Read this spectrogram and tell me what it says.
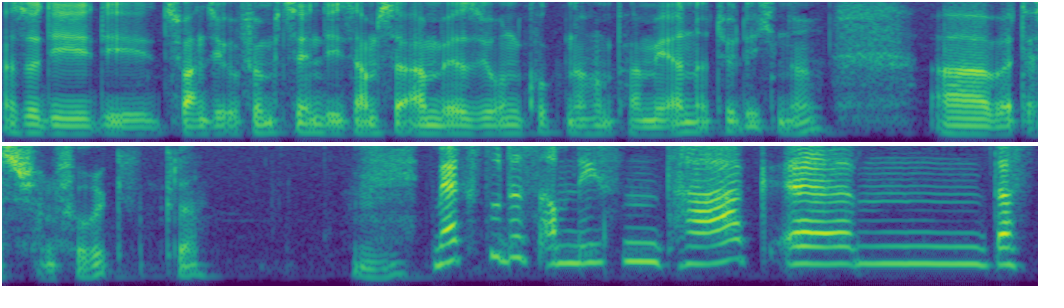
Also die, die 20.15 Uhr, die Samstagabendversion guckt noch ein paar mehr natürlich. Ne? Aber das ist schon verrückt, klar. Merkst du das am nächsten Tag, ähm, dass,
